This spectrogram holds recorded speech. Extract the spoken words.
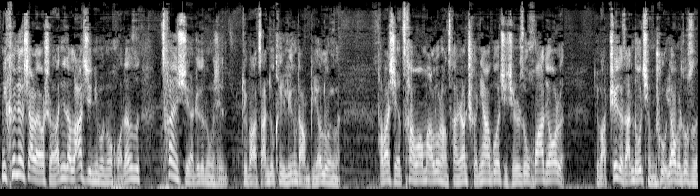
你肯定下来要说了，你的垃圾你不能豁，但是铲雪这个东西，对吧？咱就可以另当别论了。他把鞋铲往马路上铲，让车碾过去，其实就化掉了，对吧？这个咱都清楚，要不就是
